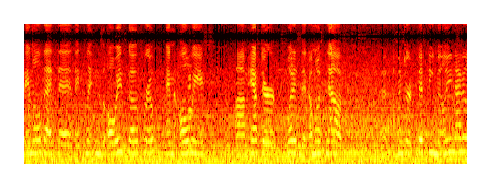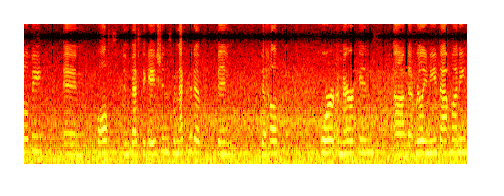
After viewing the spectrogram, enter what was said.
same old that the, the Clintons always go through, and always um, after what is it? Almost now, uh, 150 million that it'll be in false investigations. When that could have been to help poor Americans um, that really need that money,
